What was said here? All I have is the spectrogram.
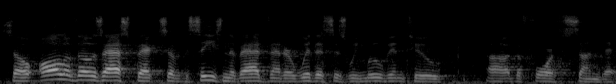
So, all of those aspects of the season of Advent are with us as we move into uh, the fourth Sunday.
